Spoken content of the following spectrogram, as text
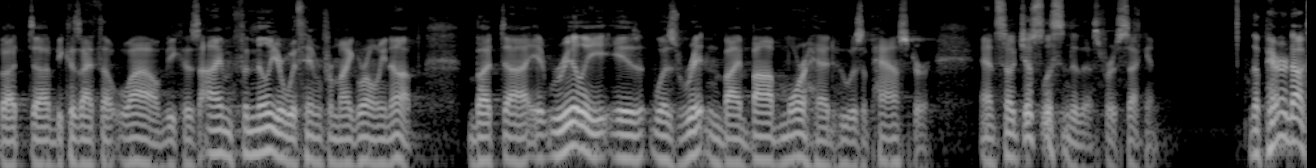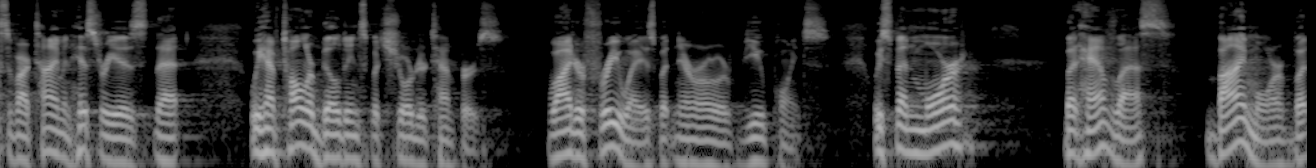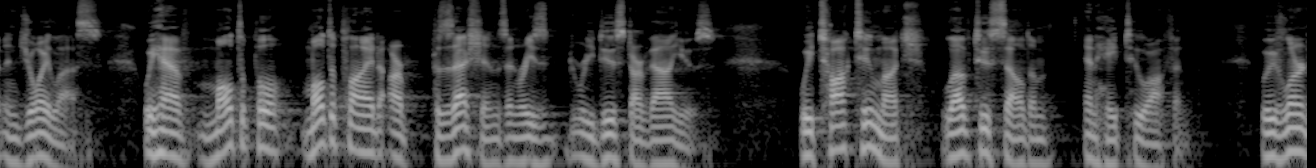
But uh, because I thought, wow, because I'm familiar with him from my growing up. But uh, it really is, was written by Bob Moorehead, who was a pastor. And so just listen to this for a second. The paradox of our time in history is that we have taller buildings but shorter tempers, wider freeways but narrower viewpoints. We spend more but have less, buy more, but enjoy less. We have multiple, multiplied our possessions and re- reduced our values. We talk too much, love too seldom, and hate too often. We've learned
